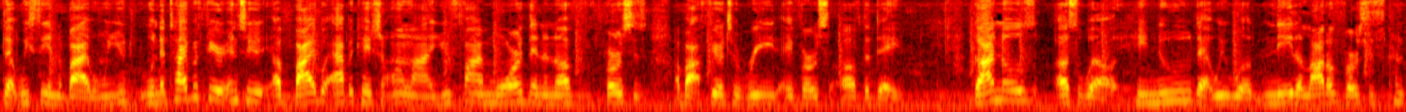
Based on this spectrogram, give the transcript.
that we see in the Bible. When you when the type of fear into a Bible application online, you find more than enough verses about fear to read a verse of the day. God knows us well. He knew that we would need a lot of verses con-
